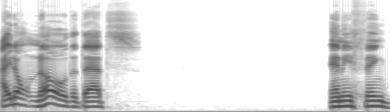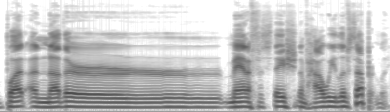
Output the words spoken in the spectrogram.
I don't know that that's anything but another manifestation of how we live separately.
